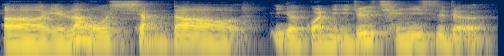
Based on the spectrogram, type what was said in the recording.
呃也让我想到一个观念，也就是潜意识的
